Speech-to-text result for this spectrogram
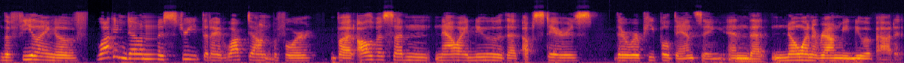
the feeling of walking down a street that I had walked down before, but all of a sudden now I knew that upstairs there were people dancing and mm-hmm. that no one around me knew about it.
